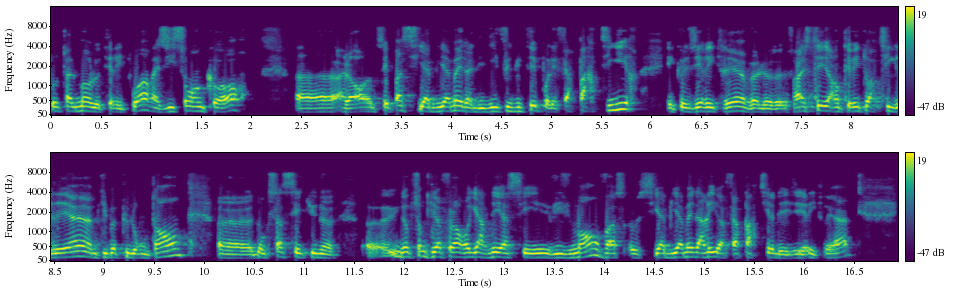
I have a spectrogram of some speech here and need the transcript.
totalement le territoire. Elles y sont encore. Alors, on ne sait pas si Abiy Ahmed a des difficultés pour les faire partir et que les Érythréens veulent rester en territoire tigréen un petit peu plus longtemps. Donc ça, c'est une, euh, une option qu'il va falloir regarder assez vivement, si Abiy Ahmed arrive à faire partir les Érythréens.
